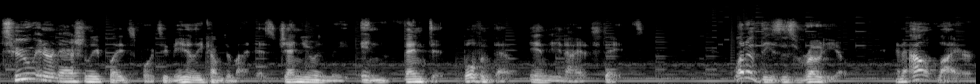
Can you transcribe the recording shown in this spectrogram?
Two internationally played sports immediately come to mind as genuinely invented, both of them in the United States. One of these is rodeo, an outlier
